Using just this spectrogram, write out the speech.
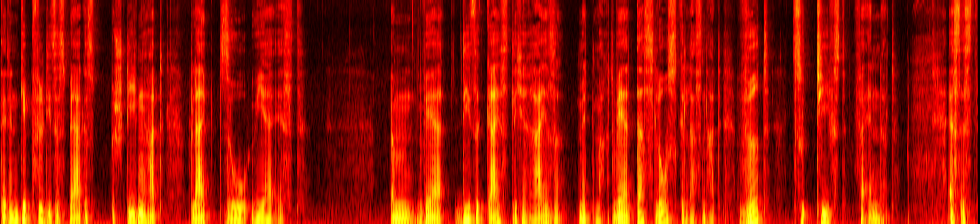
der den Gipfel dieses Berges bestiegen hat, bleibt so, wie er ist. Ähm, wer diese geistliche Reise mitmacht, wer das losgelassen hat, wird zutiefst verändert. Es ist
